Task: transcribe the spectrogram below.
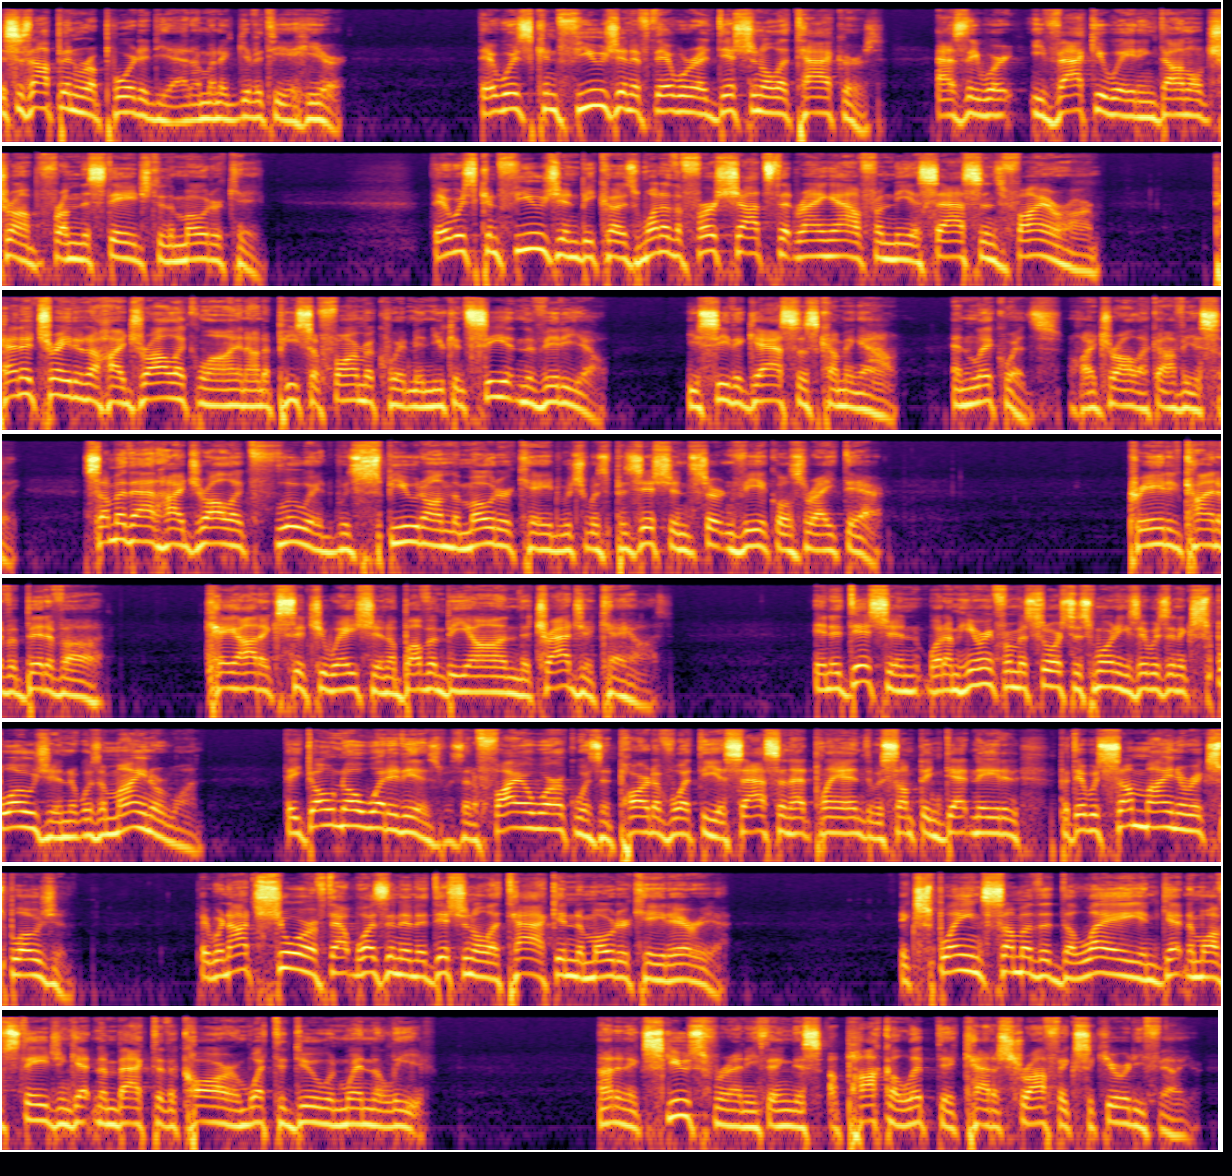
This has not been reported yet. I'm going to give it to you here. There was confusion if there were additional attackers as they were evacuating Donald Trump from the stage to the motorcade. There was confusion because one of the first shots that rang out from the assassin's firearm penetrated a hydraulic line on a piece of farm equipment. You can see it in the video. You see the gases coming out and liquids, hydraulic, obviously. Some of that hydraulic fluid was spewed on the motorcade, which was positioned certain vehicles right there. Created kind of a bit of a chaotic situation above and beyond the tragic chaos. In addition, what I'm hearing from a source this morning is there was an explosion. It was a minor one. They don't know what it is. Was it a firework? Was it part of what the assassin had planned? There was something detonated, but there was some minor explosion. They were not sure if that wasn't an additional attack in the motorcade area. Explain some of the delay in getting them off stage and getting them back to the car and what to do and when to leave. Not an excuse for anything, this apocalyptic, catastrophic security failure.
